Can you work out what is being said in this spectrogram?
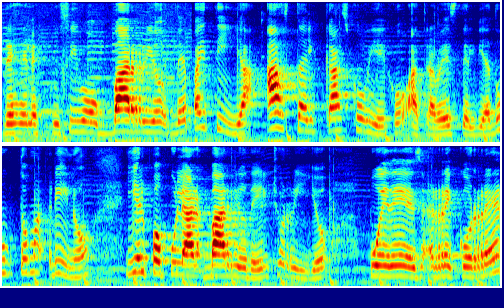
desde el exclusivo barrio de Paitilla hasta el casco viejo a través del viaducto marino y el popular barrio del Chorrillo Puedes recorrer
